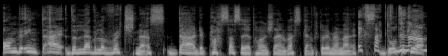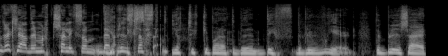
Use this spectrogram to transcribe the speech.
om du inte är the level of richness där det passar sig att ha en Chanel-väska, förstår du vad jag menar? exakt, Då dina jag- andra kläder matchar liksom den Ja, prisklassen. Exakt. Jag tycker bara att det blir en diff, det blir weird. Det blir så här,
